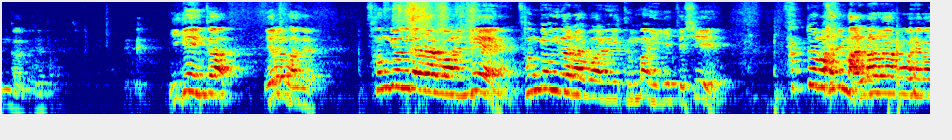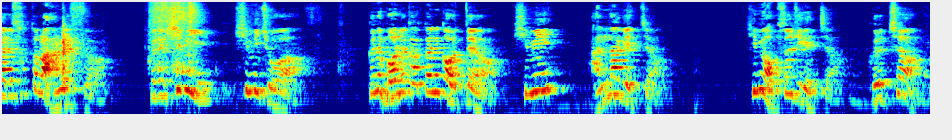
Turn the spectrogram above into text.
생각을 해봐야죠. 이게 그러니까 여러분 봐세요. 성경이다라고 하는 게 성경이다라고 하는 게 금방 얘기했듯이 삭도를 하지 말라라고 해가지고 삭도를 안 했어. 근데 힘이 힘이 좋아. 근데 머리 깎으니까 어때요? 힘이 안 나겠죠. 힘이 없어지겠죠. 그렇죠.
